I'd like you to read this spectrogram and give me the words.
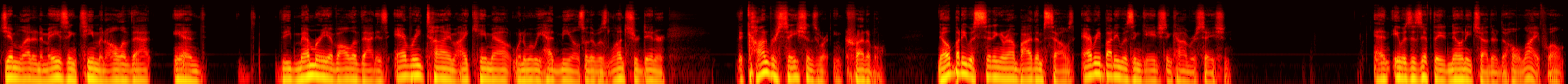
Jim led an amazing team in all of that. And the memory of all of that is every time I came out when we had meals, whether it was lunch or dinner, the conversations were incredible Nobody was sitting around by themselves. Everybody was engaged in conversation. And it was as if they'd known each other the whole life. Well,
